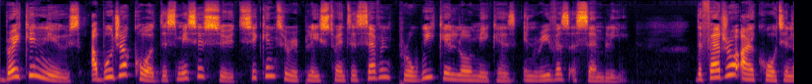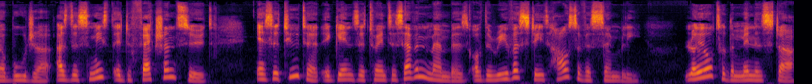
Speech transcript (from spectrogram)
Breaking news Abuja court dismisses suit seeking to replace 27 pro Wike lawmakers in Rivers Assembly. The Federal High Court in Abuja has dismissed a defection suit instituted against the 27 members of the Rivers State House of Assembly, loyal to the minister,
